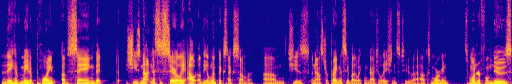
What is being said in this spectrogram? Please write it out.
they have made a point of saying that she's not necessarily out of the Olympics next summer. Um, she's announced her pregnancy. By the way, congratulations to uh, Alex Morgan. It's wonderful news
